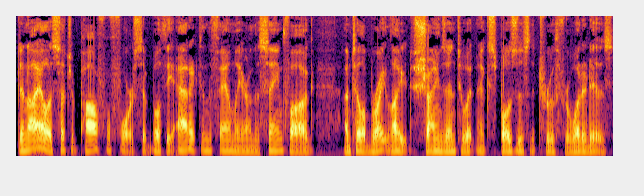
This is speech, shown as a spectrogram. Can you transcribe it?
Denial is such a powerful force that both the addict and the family are in the same fog until a bright light shines into it and exposes the truth for what it is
